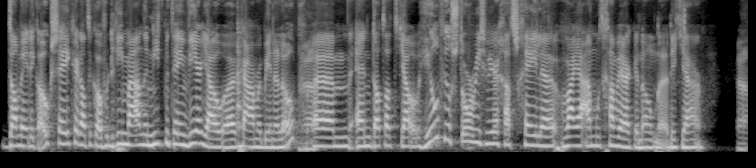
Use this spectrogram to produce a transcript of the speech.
Dan weet ik ook zeker dat ik over drie maanden niet meteen weer jouw uh, kamer binnenloop. Ja. Um, en dat dat jou heel veel stories weer gaat schelen waar je aan moet gaan werken dan dit jaar. Ja.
